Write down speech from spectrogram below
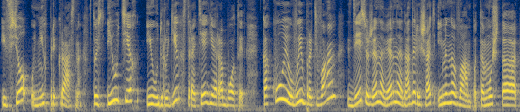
и все у них прекрасно. То есть и у тех, и у других стратегия работает. Какую выбрать вам, здесь уже, наверное, надо решать именно вам, потому что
